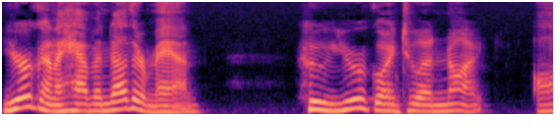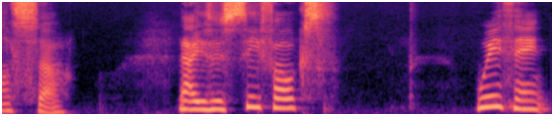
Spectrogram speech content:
you're going to have another man who you're going to anoint also. Now, you see, folks, we think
